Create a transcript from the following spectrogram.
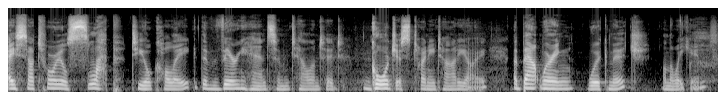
a sartorial slap to your colleague, the very handsome, talented, gorgeous Tony Tardio, about wearing work merch on the weekends.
